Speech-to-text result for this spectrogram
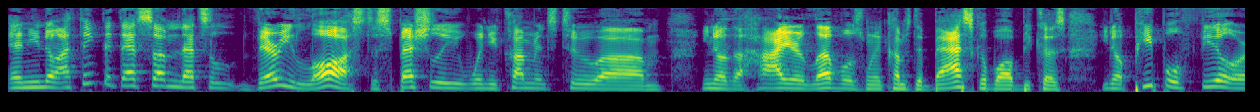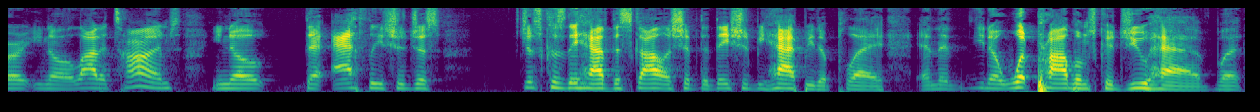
And you know, I think that that's something that's very lost, especially when you come into um, you know the higher levels when it comes to basketball, because you know people feel, or you know, a lot of times, you know, that athletes should just just because they have the scholarship that they should be happy to play and that you know what problems could you have but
